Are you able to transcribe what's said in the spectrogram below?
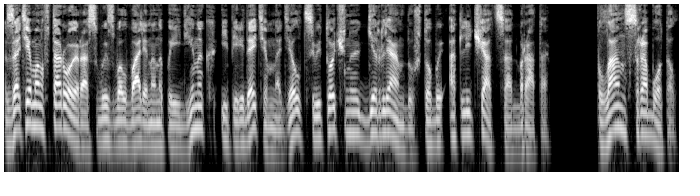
Затем он второй раз вызвал Валена на поединок и перед этим надел цветочную гирлянду, чтобы отличаться от брата. План сработал.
